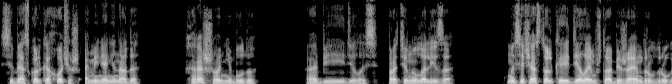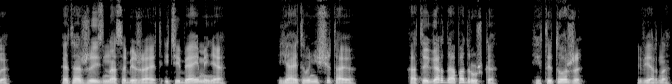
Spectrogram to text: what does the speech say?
«Себя сколько хочешь, а меня не надо». «Хорошо, не буду». «Обиделась», — протянула Лиза. «Мы сейчас только и делаем, что обижаем друг друга. Это жизнь нас обижает, и тебя, и меня. Я этого не считаю. А ты горда, подружка. И ты тоже. Верно,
